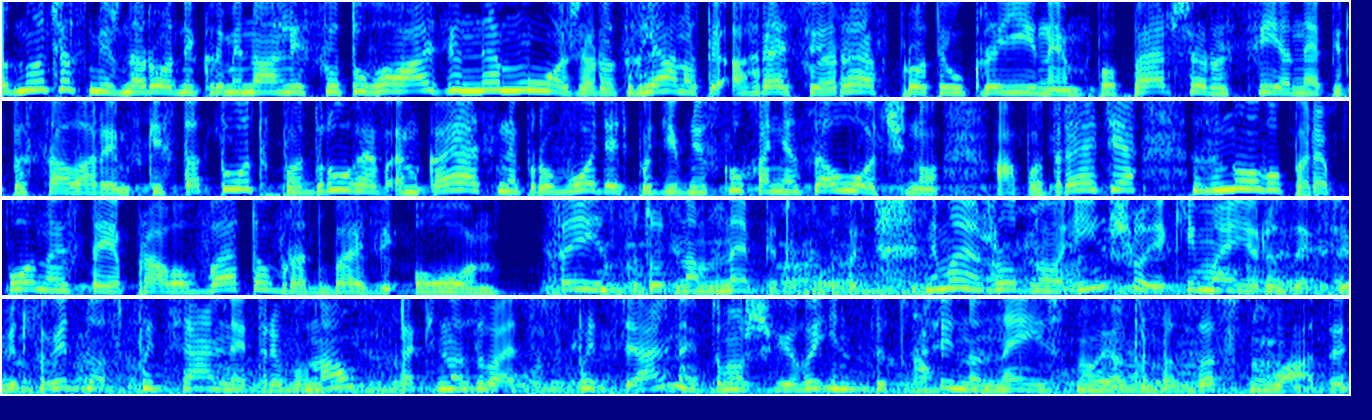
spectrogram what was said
Водночас міжнародний кримінальний суд у Гаазі не може розглянути агресію РФ проти України. По-перше, Росія не підписала Римський статут. По-друге, в МКС не проводять подібні слухання заочно. А по-третє, знову перепоною стає право вето в Радбезі ООН. Цей інститут нам не підходить. Немає жодного іншого, який має юрисдикцію. Відповідно, спеціальний трибунал так і називається спеціальний, тому що його інституційно не існує. Його треба заснувати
